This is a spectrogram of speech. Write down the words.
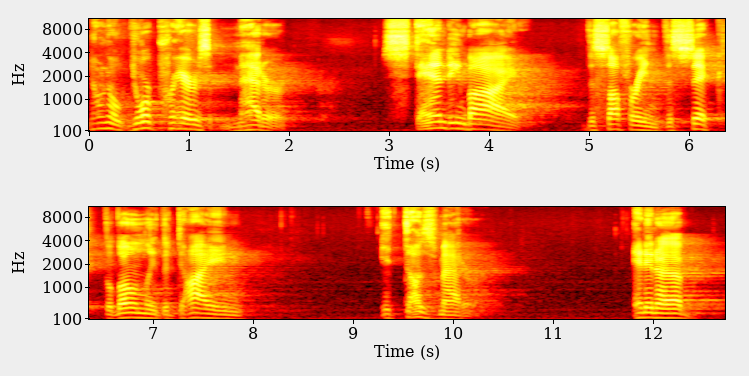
no, no, your prayers matter standing by the suffering, the sick, the lonely, the dying, it does matter. And in a,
